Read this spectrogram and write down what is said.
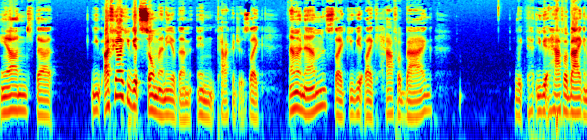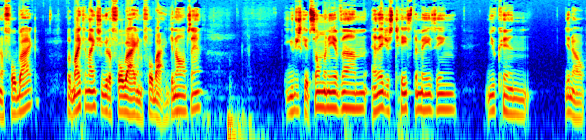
and that you I feel like you get so many of them in packages. Like M and M's, like you get like half a bag. You get half a bag in a full bag, but Mike and Ike's you get a full bag and a full bag. You know what I'm saying? You just get so many of them, and they just taste amazing. You can, you know,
